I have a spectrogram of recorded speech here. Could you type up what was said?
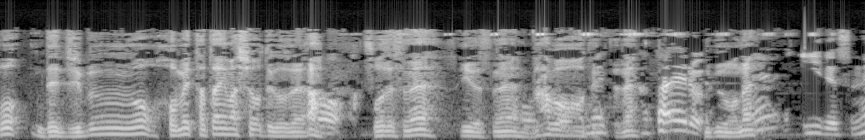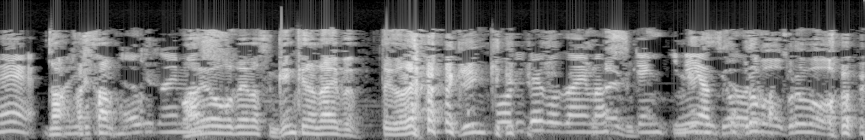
ー。お、で、自分を褒めたたえましょうということで、あ、そうですね。いいですね。ブラボーって言ってね。称える。自分をね。いいですね。あ、アリさん。おはようございおはます。ようございます。元気なライブ。ということで、元気でございます。元気にやっておブラボー、ります。ブラボー。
